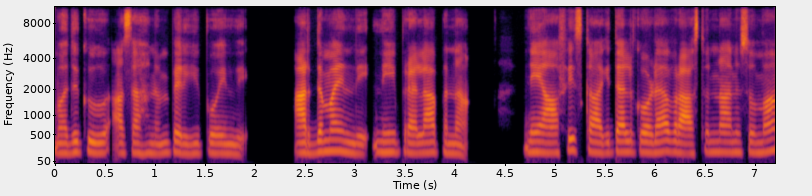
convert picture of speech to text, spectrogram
మధుకు అసహనం పెరిగిపోయింది. అర్థమైంది నీ ప్రలాపన. నీ ఆఫీస్ కాగితాలు కూడా వ్రాస్తున్నాను సుమా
